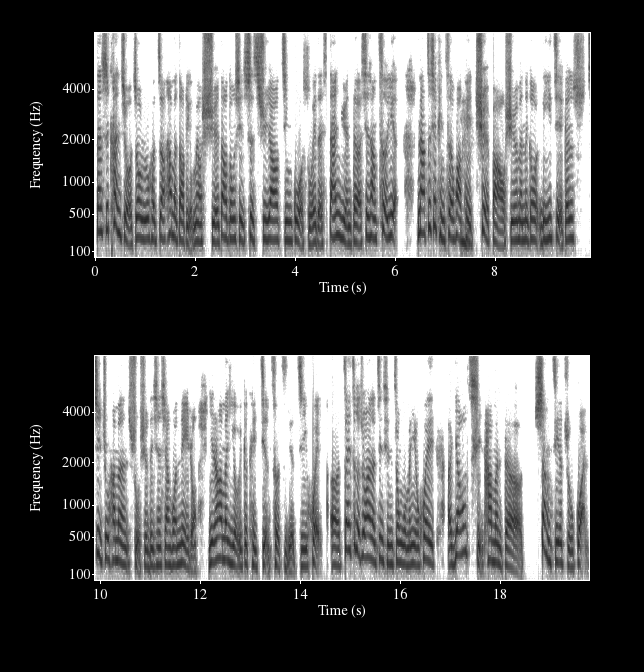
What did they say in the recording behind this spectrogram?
但是看久了之后，如何知道他们到底有没有学到东西，是需要经过所谓的单元的线上测验。那这些评测的话，可以确保学员们能够理解跟记住他们所学的一些相关内容，也让他们有一个可以检测自己的机会。呃，在这个专案的进行中，我们也会呃邀请他们的。呃，上阶主管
